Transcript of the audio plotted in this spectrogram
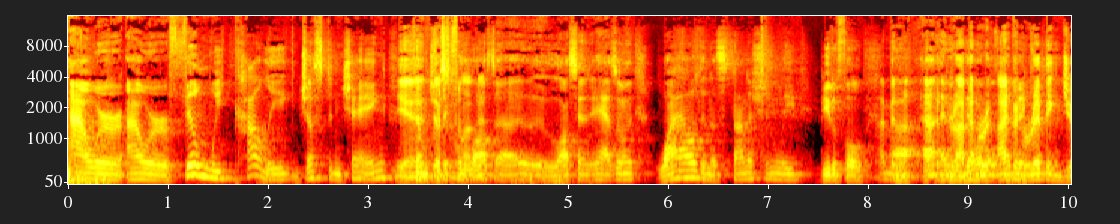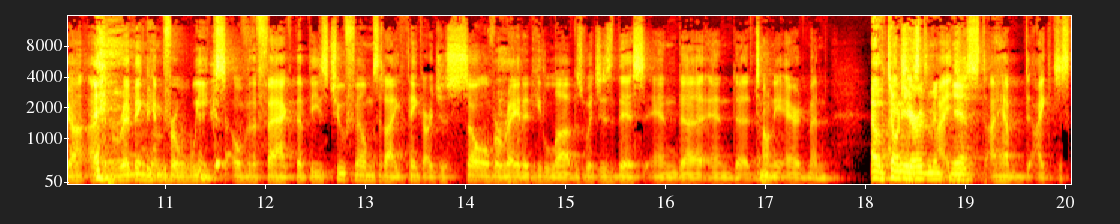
our our film week colleague Justin Chang, Yeah, film Justin critic for Los, uh, Los Angeles, has on wild and astonishingly beautiful. I've been, uh, I've been, I've been, I've been ribbing John, I've been ribbing him for weeks over the fact that these two films that I think are just so overrated he loves, which is this and uh, and uh, Toni Erdmann. Oh, Toni I just, Erdmann, I yeah. just, I have, I just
